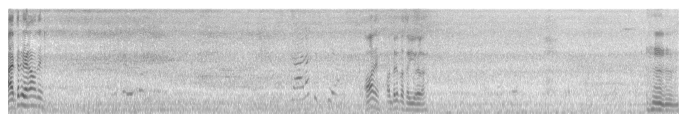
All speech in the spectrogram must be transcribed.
ਆ ਇੱਧਰ ਵੀ ਹੈਗਾ ਉਹਦੇ ਜਾਣਾ ਕਿੱਥੇ ਆ ਆਹ ਦੇ ਉਧਰ ਹੀ ਪਸਈਓ ਹੈਗਾ ਹੂੰ।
